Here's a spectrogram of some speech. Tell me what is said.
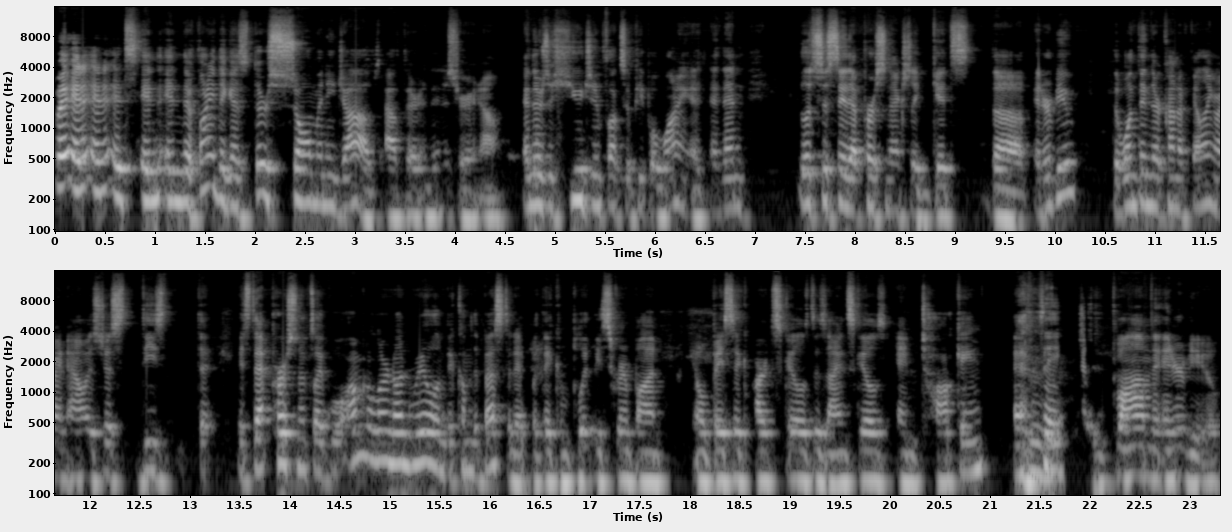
But and, and it's and, and the funny thing is there's so many jobs out there in the industry right now. And there's a huge influx of people wanting it. And then let's just say that person actually gets the interview. The one thing they're kind of failing right now is just these it's that person that's like, well, I'm going to learn Unreal and become the best at it, but they completely scrimp on you know basic art skills, design skills, and talking, and mm-hmm. they just bomb the interview.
